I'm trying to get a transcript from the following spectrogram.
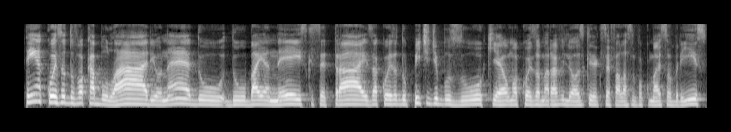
tem a coisa do vocabulário, né, do, do baianês que você traz, a coisa do pitch de buzu, que é uma coisa maravilhosa, queria que você falasse um pouco mais sobre isso.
